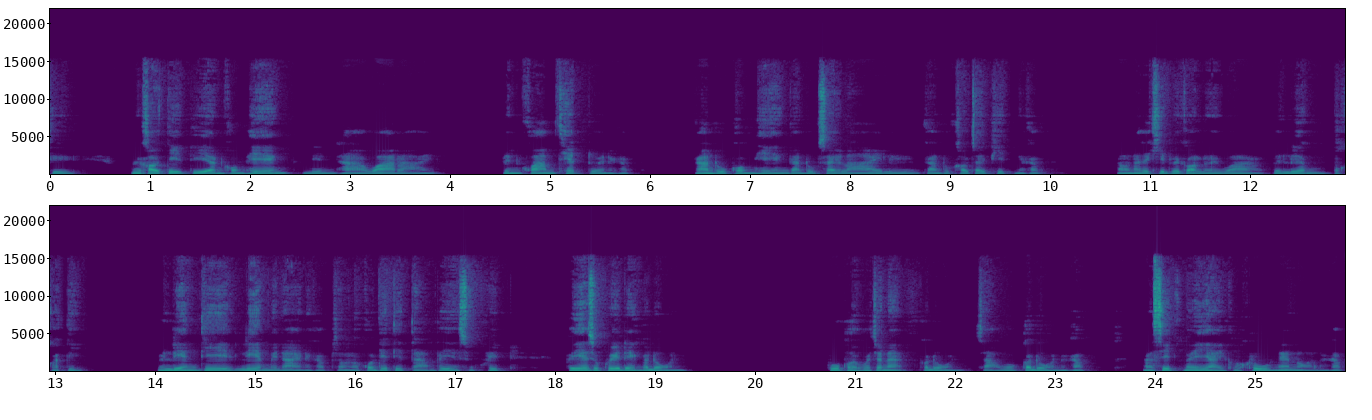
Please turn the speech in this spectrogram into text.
คือ เมื่อเขาติเตียนข่มเพงนินทาว่าร้าย เป็นความเท็จด้วยนะครับ การถูกข่มเหงการถูกใส่ร้ายหรือการถูกเข้าใจผิดนะครับ เราน่าจะคิดไว้ก่อนเลยว่าเป็นเรื่องปกติ เป็นเรื่องที่เลี่ยงไม่ได้นะครับสำหรับคนที่ติดตามพระเยซูคริสต์พระเยซูคริสต์เองก็โดน ผู้เผยพระชนะก็โดน สาวกก็โดนนะครับสิทธิ์ไม่ใหญ่กว่าครูแน่นอนนะครับ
